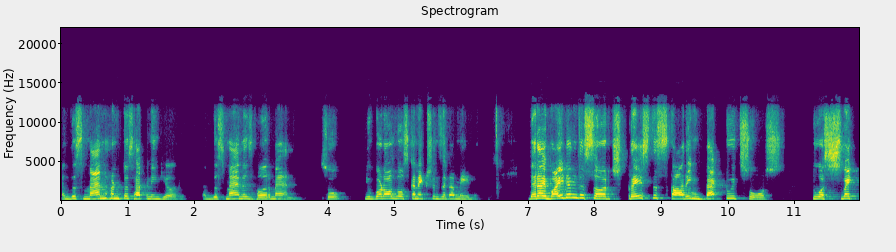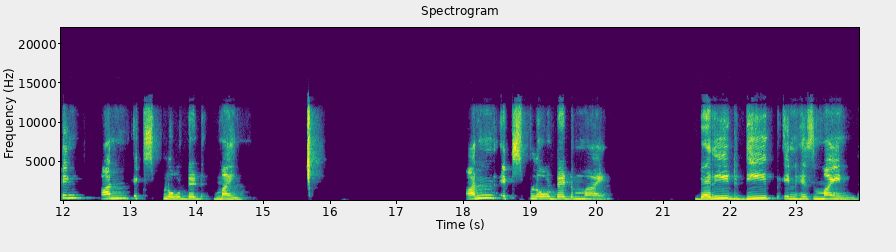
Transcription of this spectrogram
And this manhunt is happening here, and this man is her man. So you've got all those connections that are made. Then I widen the search, trace the scarring back to its source, to a sweating, unexploded mine. Unexploded mine buried deep in his mind,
